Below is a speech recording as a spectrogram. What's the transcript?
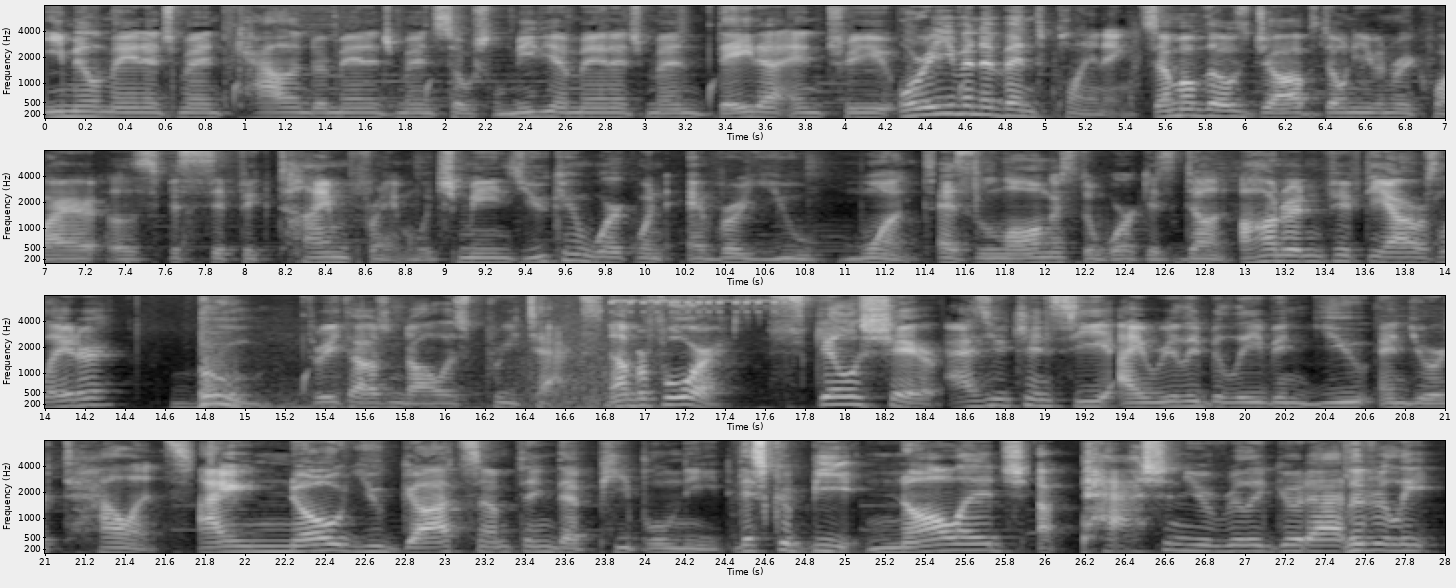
email management, calendar management, social media management, data entry, or even event planning. Some of those jobs don't even require a specific time frame, which means you can work whenever you want, as long as the work is done. 150 hours later, boom, $3,000 pre-tax. Number four, Skillshare. As you can see, I really believe in you and your talents. I know you got something that people need. This could be knowledge, a passion you're really good at, literally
